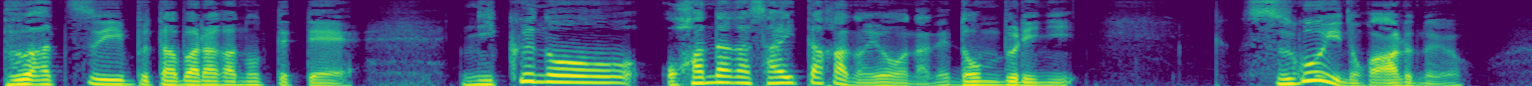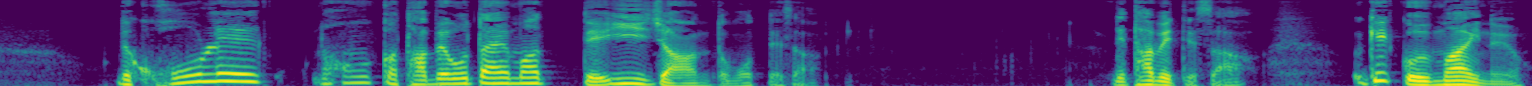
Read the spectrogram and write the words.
分厚い豚バラが乗ってて、肉のお花が咲いたかのようなね、丼に。すごいのがあるのよ。で、これ、なんか食べ応えもあっていいじゃんと思ってさ。で、食べてさ、結構うまいのよ。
